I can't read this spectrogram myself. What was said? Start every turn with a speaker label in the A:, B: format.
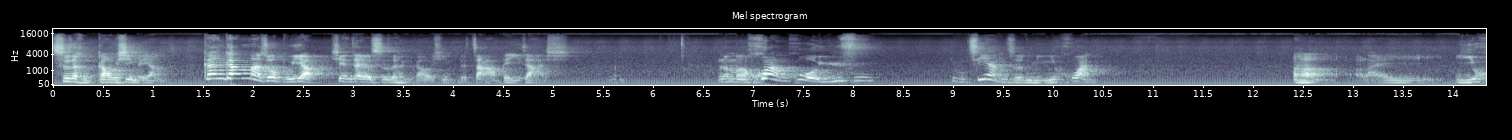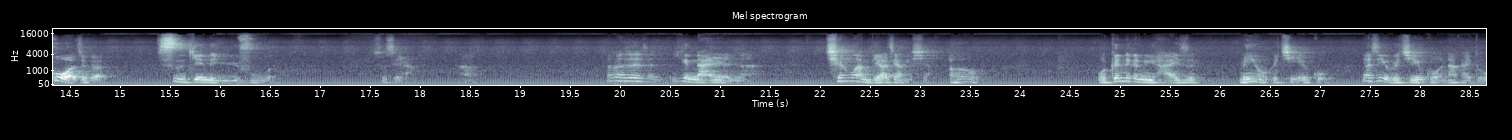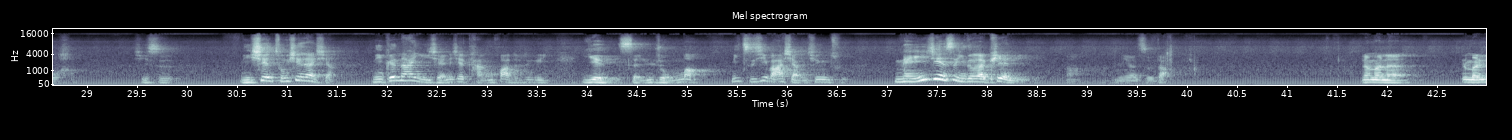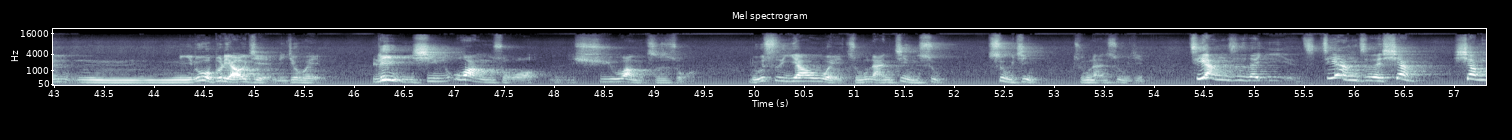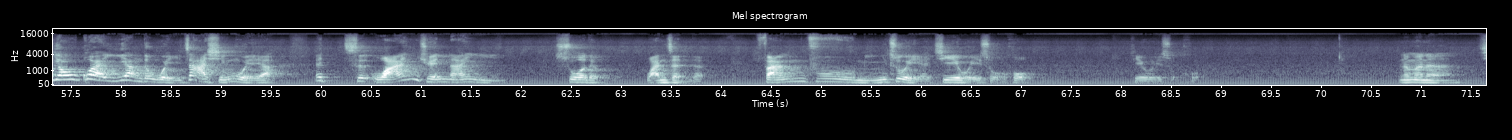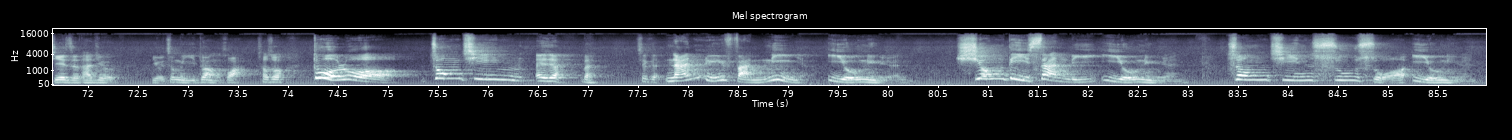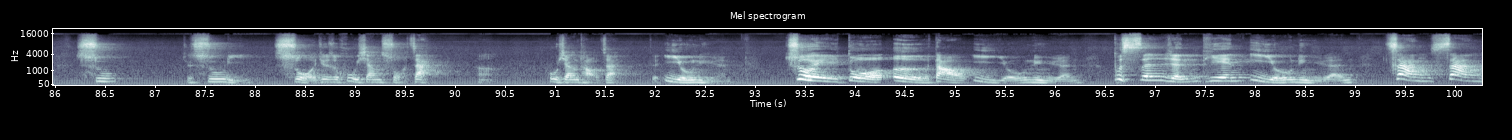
A: 吃的很高兴的样子。刚刚嘛说不要，现在又吃的很高兴，就诈悲诈喜。那么幻惑渔夫，用这样子迷幻啊来疑惑这个世间的渔夫，是这样啊。那么这是一个男人呢，千万不要这样想哦。我跟那个女孩子没有个结果，要是有个结果那该多好。其实，你现从现在想，你跟他以前那些谈话的这个眼神容貌。你仔细把它想清楚，每一件事情都在骗你啊！你要知道。那么呢，那么嗯，你如果不了解，你就会令心妄所，虚妄执着，如是腰尾足难尽数，数尽足难数尽，这样子的一，这样子的像像妖怪一样的伪诈行为啊，哎，是完全难以说的完整的。凡夫迷醉啊，皆为所惑，皆为所惑。那么呢，接着他就有这么一段话，他说：“堕落宗亲，哎，这不，这个男女反逆亦有女人，兄弟散离亦有女人，宗亲疏锁亦有女人，疏就疏离，锁就是互相所债啊，互相讨债，亦有女人。”最堕恶道亦有女人，不生人天亦有女人，障上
